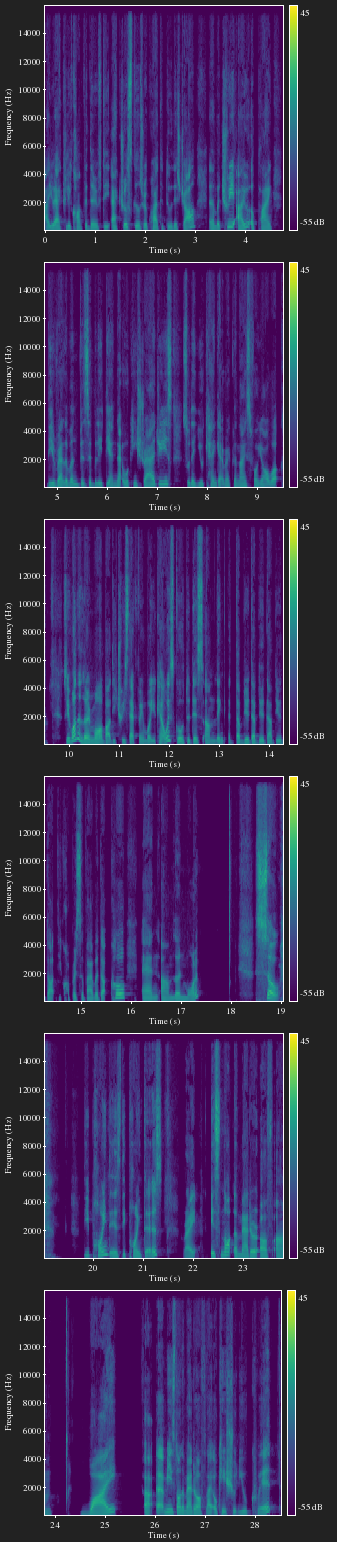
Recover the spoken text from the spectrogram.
are you actually confident with the actual skills required to do this job? And number three, are you applying the relevant visibility and networking strategies so that you can get recognized for your work? So, you want to learn more about the three step framework, you can always go to this um, link at www.thecorporatesurvivor.co and um, learn more. So, the point is, the point is, right? It's not a matter of um, why uh, I mean, it's not a matter of like, okay, should you quit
